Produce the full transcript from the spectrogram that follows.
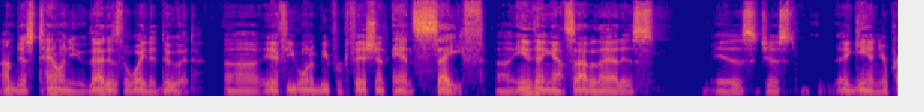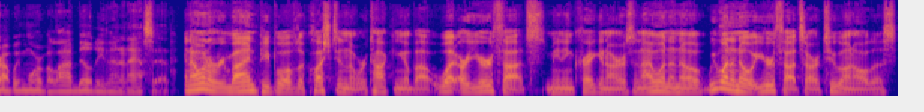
I'm just telling you that is the way to do it. Uh, if you want to be proficient and safe, uh, anything outside of that is is just again you're probably more of a liability than an asset and i want to remind people of the question that we're talking about what are your thoughts meaning craig and ours and i want to know we want to know what your thoughts are too on all this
